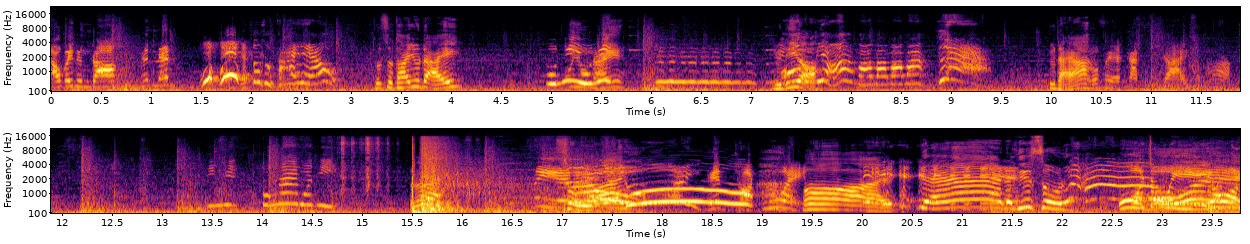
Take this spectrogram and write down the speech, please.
เอาไปหนึ่งดอกเน้นเน้นเดี๋ยวตัวสุดท้ายแล้วตัวสุดท้ายอยู่ไหนอยู่นี่ออยู่ยู่ไหนนี่อยู่นี่เหรอ อยู่ไหนอะรถไฟกัดกายยิงนี่ตรงหน้าบอดีนั่นแหละนี่สวยเฮดช็อตด้วยโอ้ยเย้ในที่สุดโอ้ยเจ้าหมีโหด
